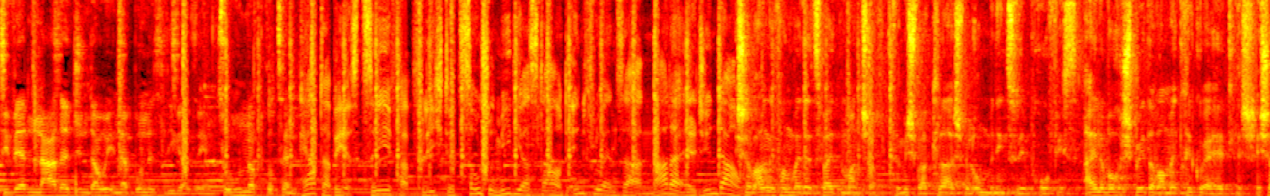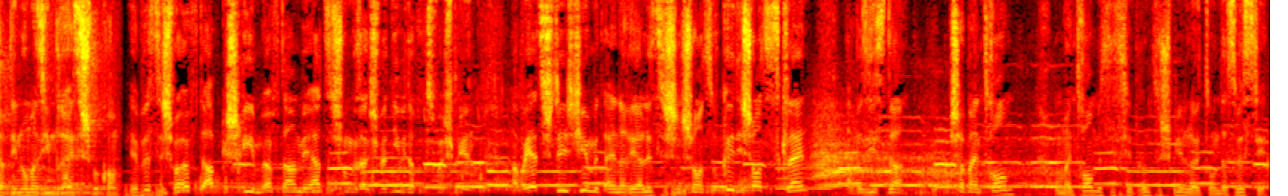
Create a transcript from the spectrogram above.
Sie werden Nada Jindawi in der Bundesliga sehen, zu 100 Prozent. Hertha BSC verpflichtet Social Media Star und Influencer Nada El Jindawi. Ich habe angefangen bei der zweiten Mannschaft. Für mich war klar, ich will unbedingt zu den Profis. Eine Woche später war mein Trikot erhältlich. Ich habe die Nummer 37 bekommen. Ihr wisst, ich war öfter abgeschrieben. Öfter haben mir Ärzte schon gesagt, ich werde nie wieder Fußball spielen. Aber jetzt stehe ich hier mit einer realistischen Chance. Okay, die Chance ist klein, aber sie ist da. Ich habe einen Traum und mein Traum ist es, hier drin zu spielen, Leute. Und das wisst ihr.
